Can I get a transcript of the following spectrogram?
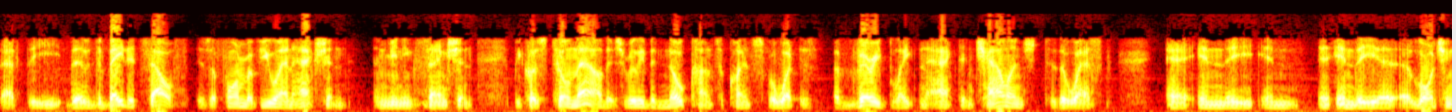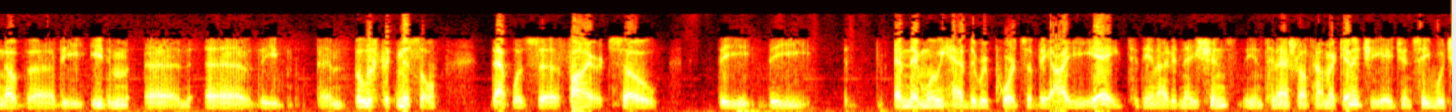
that the the debate itself is a form of UN action, and meaning sanction because till now there's really been no consequence for what is a very blatant act and challenge to the West in the in in the uh, launching of uh, the Edom uh, uh, the um, ballistic missile that was uh, fired. So the the and then when we had the reports of the IAEA to the United Nations, the International Atomic Energy Agency, which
